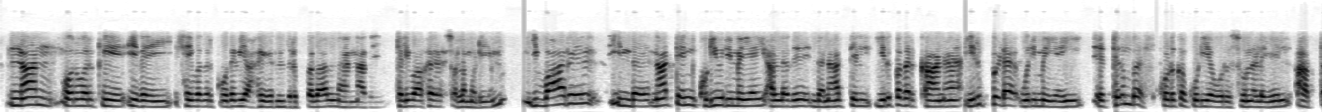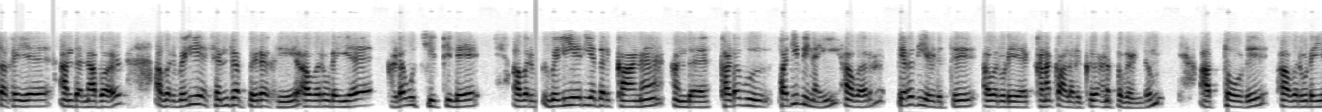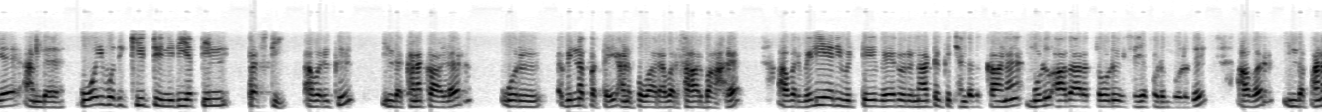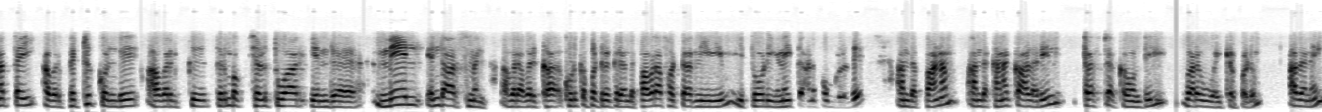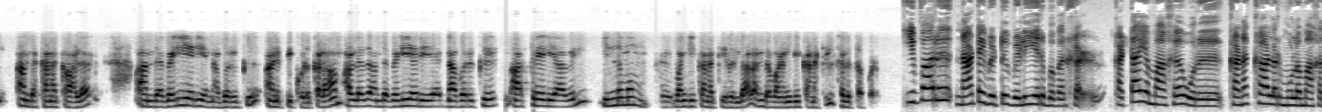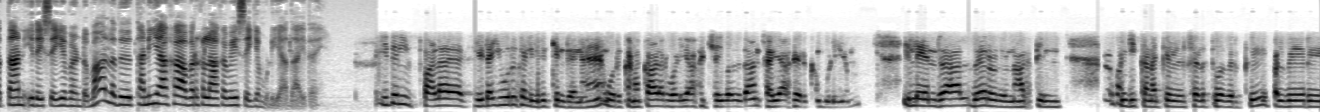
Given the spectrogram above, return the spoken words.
நான் ஒருவருக்கு இதை செய்வதற்கு உதவியாக இருந்திருப்பதால் நான் அதை தெளிவாக சொல்ல முடியும். இவ்வாறு இந்த நாட்டின் குடியுரிமையை அல்லது இந்த நாட்டில் இருப்பதற்கான இருப்பிட உரிமையை திரும்ப கொடுக்கக்கூடிய ஒரு சூழ்நிலையில் அத்தகைய அந்த நபர் அவர் வெளியே சென்ற பிறகு அவருடைய கடவுச்சீட்டிலே அவர் வெளியேறியதற்கான அந்த கடவு பதிவினை அவர் பிரதி எடுத்து அவருடைய கணக்காளருக்கு அனுப்ப வேண்டும். அத்தோடு அவருடைய அந்த ஓய்வொதுக்கீட்டு நிதியத்தின் ட்ரஸ்டி அவருக்கு இந்த கணக்காளர் ஒரு விண்ணப்பத்தை அனுப்புவார் அவர் சார்பாக. அவர் வெளியேறிவிட்டு வேறொரு நாட்டுக்கு சென்றதற்கான முழு ஆதாரத்தோடு செய்யப்படும் பொழுது அவர் இந்த பணத்தை அவர் பெற்றுக்கொண்டு அவருக்கு திரும்ப செலுத்துவார் என்ற மேல் என்டார்ஸ்மெண்ட் அவர் அவருக்கு கொடுக்கப்பட்டிருக்கிற அந்த பவர் ஆஃப் அட்டர்னியையும் இத்தோடு இணைத்து அனுப்பும் பொழுது அந்த பணம் அந்த கணக்காளரின் ட்ரஸ்ட் அக்கவுண்டில் வரவு வைக்கப்படும். அதனை அந்த கணக்காளர் அந்த வெளியேறிய நபருக்கு அனுப்பி கொடுக்கலாம். அல்லது அந்த வெளியேறிய நபருக்கு ஆஸ்திரேலியாவில் இன்னமும் வங்கி கணக்கு இருந்தால் அந்த வங்கி கணக்கில் செலுத்தப்படும். இவ்வாறு நாட்டை விட்டு வெளியேறுபவர்கள் கட்டாயமாக ஒரு கணக்காளர் மூலமாகத்தான் இதை செய்ய வேண்டுமா? அல்லது தனியாக அவர்களாகவே செய்ய முடியாதா இதை? இதில் பல இடையூறுகள் இருக்கின்றன. ஒரு கணக்காளர் வழியாக செய்வதுதான் சரியாக இருக்க முடியும். இல்லை என்றால் வேறொரு நாட்டின் வங்கி கணக்கில் செலுத்துவதற்கு பல்வேறு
